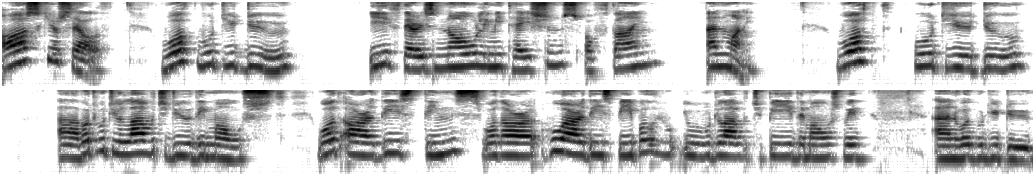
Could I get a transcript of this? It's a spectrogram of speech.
ask yourself what would you do if there is no limitations of time and money, what would you do? Uh, what would you love to do the most? What are these things? What are who are these people who you would love to be the most with, and what would you do?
